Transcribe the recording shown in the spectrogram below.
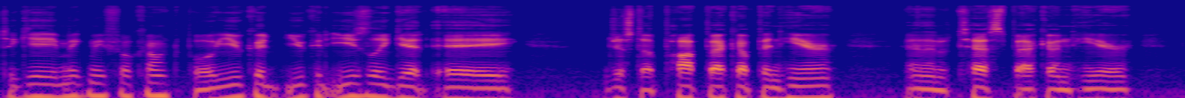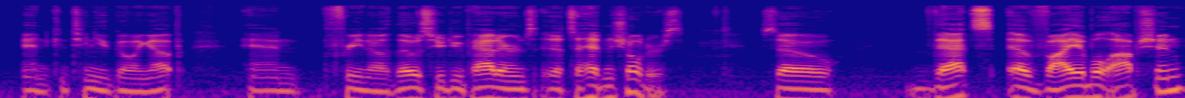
to get, make me feel comfortable. You could you could easily get a just a pop back up in here and then a test back on here and continue going up. And for you know those who do patterns, that's a head and shoulders. So that's a viable option.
